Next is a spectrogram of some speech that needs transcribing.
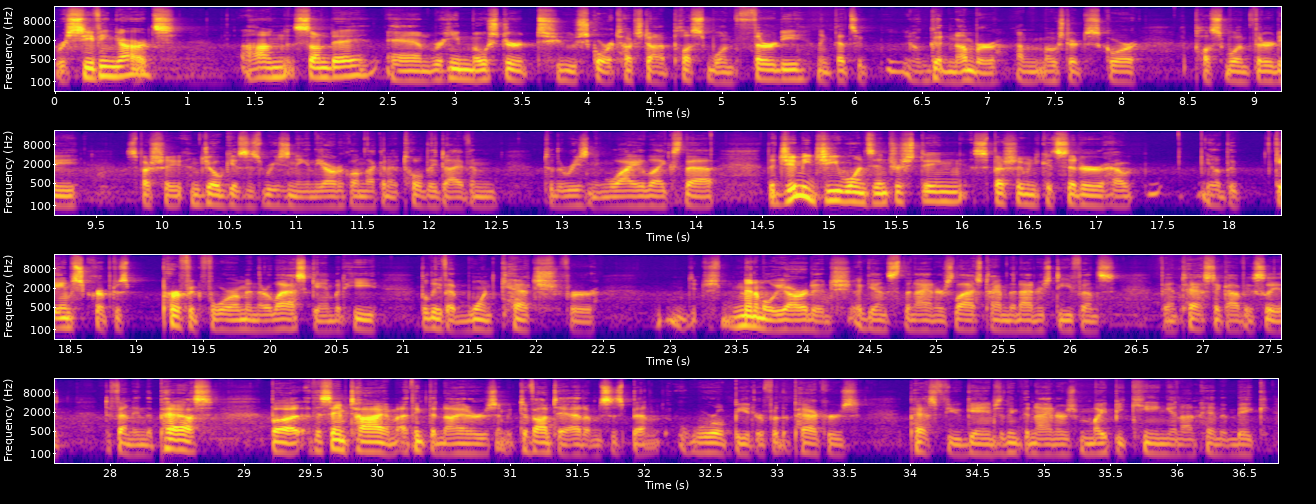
receiving yards on Sunday, and Raheem Mostert to score a touchdown at plus 130. I think that's a you know, good number on Mostert to score at plus 130, especially. And Joe gives his reasoning in the article. I'm not going to totally dive into the reasoning why he likes that. The Jimmy G one's interesting, especially when you consider how you know the game script was perfect for him in their last game, but he I believe had one catch for just minimal yardage against the Niners last time. The Niners defense fantastic, obviously defending the pass, but at the same time, I think the Niners. I mean, Davante Adams has been a world beater for the Packers past few games. I think the Niners might be keying in on him and make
